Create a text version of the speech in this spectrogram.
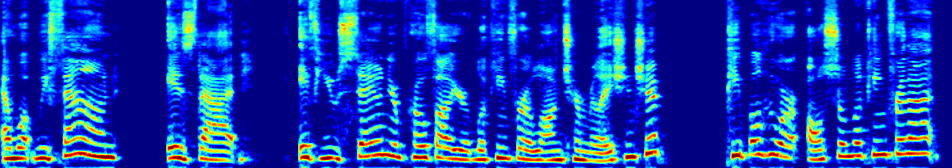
And what we found is that if you say on your profile you're looking for a long-term relationship, people who are also looking for that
